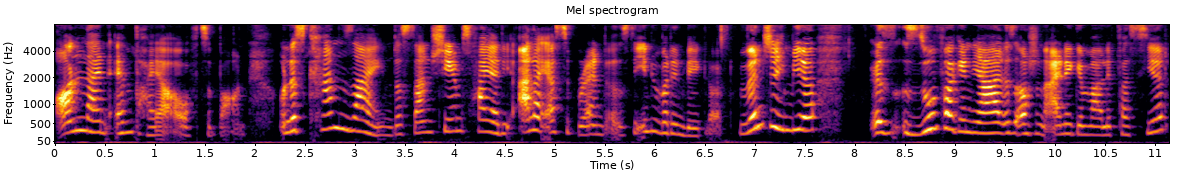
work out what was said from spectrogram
Online-Empire aufzubauen. Und es kann sein, dass dann James Hire die allererste Brand ist, die ihnen über den Weg läuft. Wünsche ich mir, ist super genial, ist auch schon einige Male passiert.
